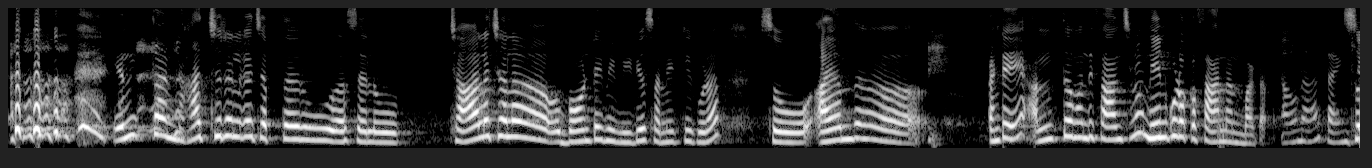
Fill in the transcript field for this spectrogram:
ఎంత న్యాచురల్గా చెప్తారు అసలు. చాలా చాలా బాగుంటాయి మీ వీడియోస్ అన్నిటికీ కూడా. సో ఐఆమ్ ద అంటే అంతమంది ఫ్యాన్స్లో నేను కూడా ఒక ఫ్యాన్ అనమాట అవునా? సో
